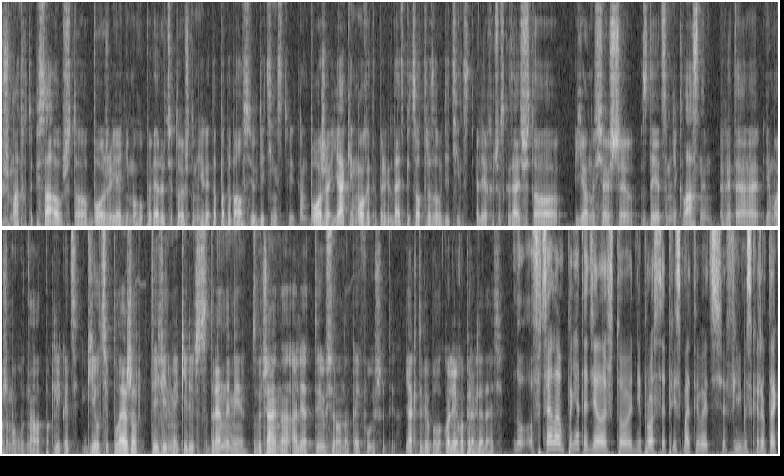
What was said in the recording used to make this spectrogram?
шмат хто пісаў што Боже я не могу паверыць у тое што мне гэта падабаўся ў дзяцінстве там Боже як і мог гэта прыглядаць 500 разоў дзяцінства але я хочу сказаць што ён усё яшчэ здаецца мне класным. Гэта я можа могу нават паклікаць гілці плежар ты фільмы які лічацца дрэннымі звычайна але ты ўсё роўно кайфуеш ад іх. Як тебе было коли яго пераглядаць? Ну в целом понятно дело что не просто пересматривать фильмы скажем так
